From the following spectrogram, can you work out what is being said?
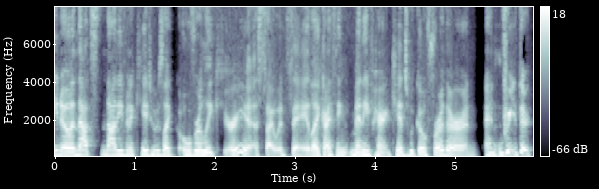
you know, and that's not even a kid who's like overly curious, I would say. Like I think many parent kids would go further and and read their,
